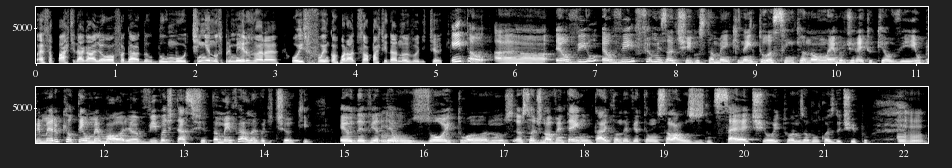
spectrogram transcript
essa parte da galhofa, da- do, do humor, tinha nos primeiros ou, era, ou isso foi incorporado só a partir da noiva de Chuck? Então, ah, eu, vi, eu vi filmes antigos também, que nem tu, assim, que eu não lembro direito o que eu vi. O primeiro que eu tenho memória viva de ter assistido também foi A Noiva de Chuck. Eu devia ter Uhum. uns oito anos. Eu sou de 91, tá? Então devia ter uns, sei lá, uns sete, oito anos, alguma coisa do tipo. Uhum.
